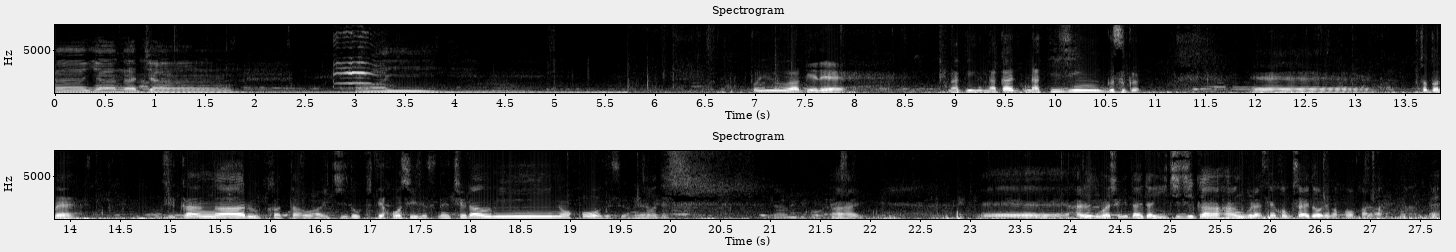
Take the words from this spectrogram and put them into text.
あ、やなちゃん。かわいい。というわけで、泣き、泣き、泣き人ぐすく。えー、ちょっとね、時間がある方は一度来てほしいですね。美ら海の方ですよね。そうです。海の方です。はい。えー、春にましたけ？ど、大体1時間半ぐらいですね、国際通りの方から。ね、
